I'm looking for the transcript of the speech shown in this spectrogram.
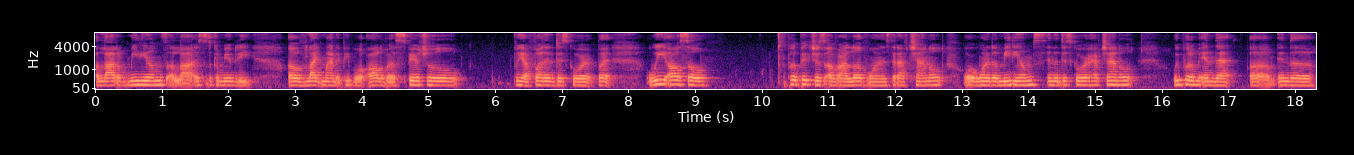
A lot of mediums. A lot. It's the community of like-minded people. All of us spiritual. We have fun in the Discord, but we also put pictures of our loved ones that I've channeled or one of the mediums in the Discord have channeled. We put them in that um, in the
